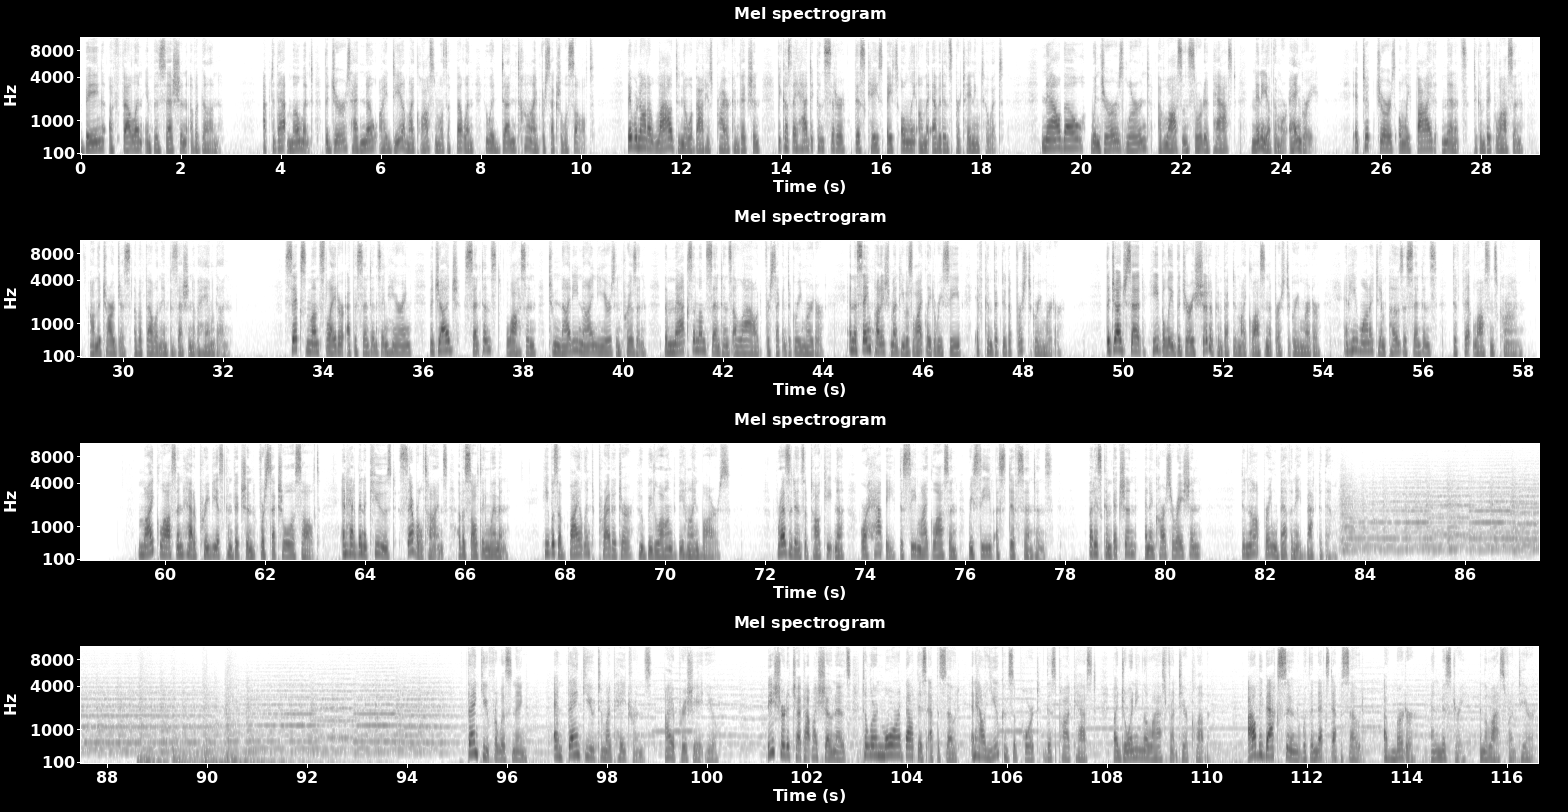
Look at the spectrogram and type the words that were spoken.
being a felon in possession of a gun. Up to that moment, the jurors had no idea Mike Lawson was a felon who had done time for sexual assault. They were not allowed to know about his prior conviction because they had to consider this case based only on the evidence pertaining to it. Now, though, when jurors learned of Lawson's sordid past, many of them were angry. It took jurors only five minutes to convict Lawson on the charges of a felon in possession of a handgun. Six months later, at the sentencing hearing, the judge sentenced Lawson to 99 years in prison, the maximum sentence allowed for second degree murder, and the same punishment he was likely to receive if convicted of first degree murder. The judge said he believed the jury should have convicted Mike Lawson of first degree murder, and he wanted to impose a sentence to fit Lawson's crime. Mike Lawson had a previous conviction for sexual assault and had been accused several times of assaulting women. He was a violent predator who belonged behind bars. Residents of Talkeetna were happy to see Mike Lawson receive a stiff sentence. But his conviction and incarceration did not bring Bethany back to them. Thank you for listening, and thank you to my patrons. I appreciate you. Be sure to check out my show notes to learn more about this episode and how you can support this podcast by joining the Last Frontier Club. I'll be back soon with the next episode of Murder and Mystery in the Last Frontier.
